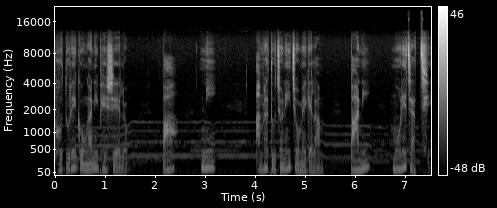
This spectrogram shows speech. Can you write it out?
ভুতুরে গোঙানি ভেসে এলো। পা, নি। আমরা দুজনেই জমে গেলাম। পানি, মরে যাচ্ছি।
